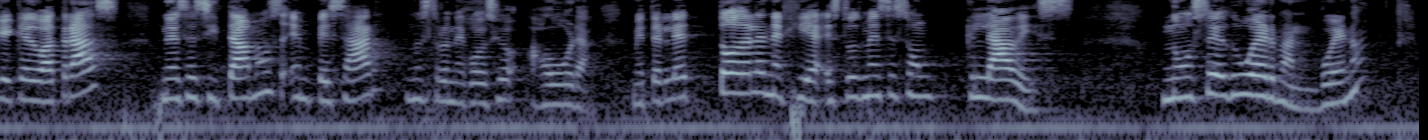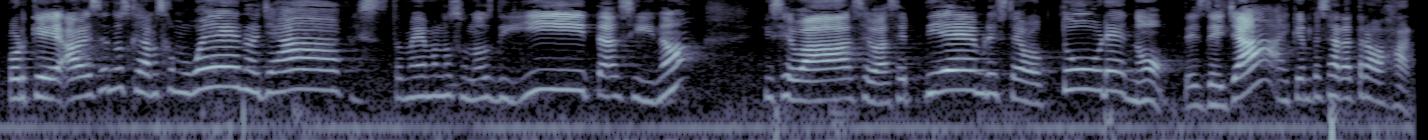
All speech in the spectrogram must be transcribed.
que quedó atrás, necesitamos empezar nuestro negocio ahora, meterle toda la energía. Estos meses son claves. No se duerman, bueno, porque a veces nos quedamos como, bueno, ya, pues tomémonos unos días y no, y se va, se va a septiembre, usted va a octubre. No, desde ya hay que empezar a trabajar.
